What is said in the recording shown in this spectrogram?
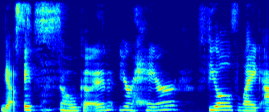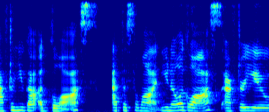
Yes. it's so good. Your hair feels like after you got a gloss at the salon. You know, a gloss after you,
